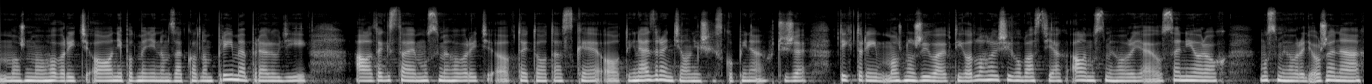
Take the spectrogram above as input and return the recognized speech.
Môžeme hovoriť o nepodmenenom základnom príjme pre ľudí, ale takisto aj musíme hovoriť e, v tejto otázke o tých najzraniteľnejších skupinách. Čiže tých, ktorí možno žijú aj v tých odlahlejších oblastiach, ale musíme hovoriť aj o senioroch, musíme hovoriť o ženách,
